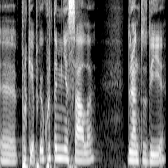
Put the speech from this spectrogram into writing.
Uh, porquê? Porque eu curto a minha sala durante o dia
